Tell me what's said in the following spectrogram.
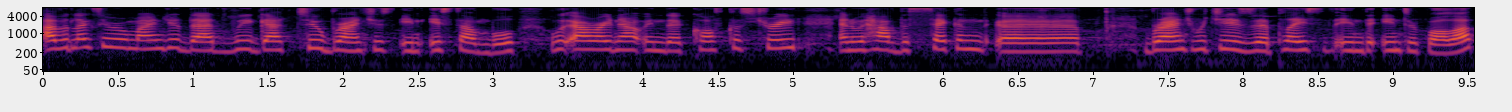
I would like to remind you that we got two branches in Istanbul. We are right now in the Koska Street and we have the second uh, branch which is uh, placed in the Interpola.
